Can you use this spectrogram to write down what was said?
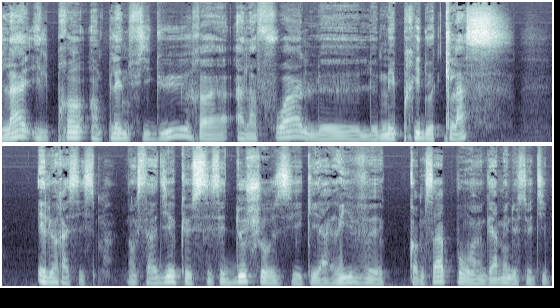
là, il prend en pleine figure euh, à la fois le, mépris de classe et le racisme. Donc, c'est-à-dire que c'est ces deux choses qui arrivent comme ça pour un gamin de ce type,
